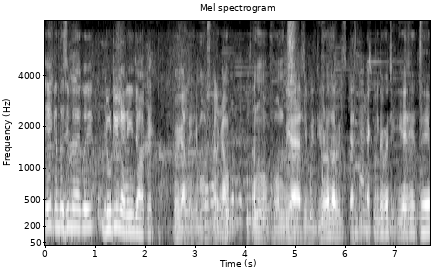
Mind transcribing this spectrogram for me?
ਇਹ ਕਹਿੰਦੇ ਸੀ ਮੈਂ ਕੋਈ ਡਿਊਟੀ ਲੈਣੀ ਜਾ ਕੇ। ਕੋਈ ਗੱਲ ਨਹੀਂ ਜੀ ਮੋਸਟ ਵੈਲਕਮ। ਸਾਨੂੰ ਫੋਨ ਵੀ ਆਇਆ ਸੀ ਵੀਰ ਜੀ ਉਹਨਾਂ ਦਾ ਵੀ। ਐਕਚੁਅਲੀ ਦੇ ਵਿੱਚ ਕੀ ਹੈ ਜੀ ਇੱਥੇ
